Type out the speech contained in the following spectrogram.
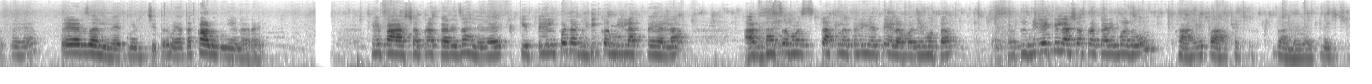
आता ह्या तयार झालेल्या आहेत मिरची तर मी आता काढून घेणार आहे. हे पहा अशा प्रकारे झालेले आहेत की तेल पण अगदी कमी लागतं ह्याला. अर्धा चमच टाकलं तरी या तेलामध्ये होतात. तुम्ही देखील अशा प्रकारे बनवून खा. हे पहा कसं झालेलं आहेत मिरची.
